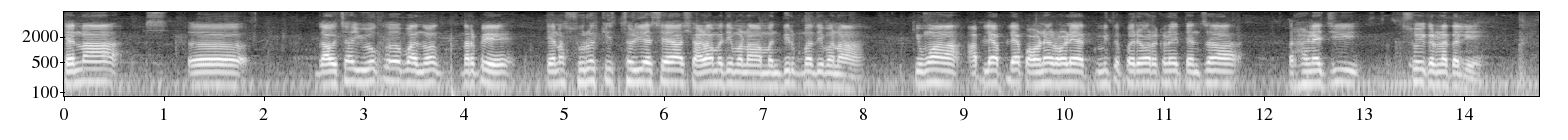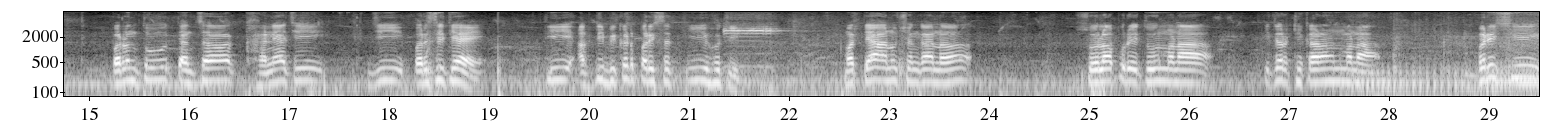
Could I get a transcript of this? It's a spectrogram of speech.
त्यांना गावच्या युवक बांधवांतर्फे त्यांना सुरक्षित स्थळी अशा शाळामध्ये म्हणा मंदिरमध्ये म्हणा किंवा आपल्या आपल्या पाहुण्या रोहळ्यात मित्र परिवाराकडे त्यांचा राहण्याची सोय करण्यात आली आहे. परंतु त्यांचा खाण्याची जी परिस्थिती आहे ती अगदी बिकट परिस्थिती होती. मग त्या अनुषंगानं सोलापूर येथून म्हणा इतर ठिकाणाहून म्हणा बरीचशी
